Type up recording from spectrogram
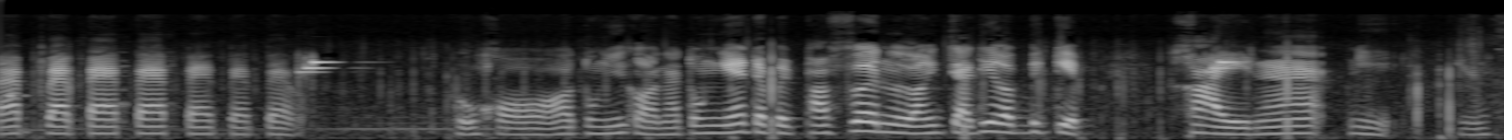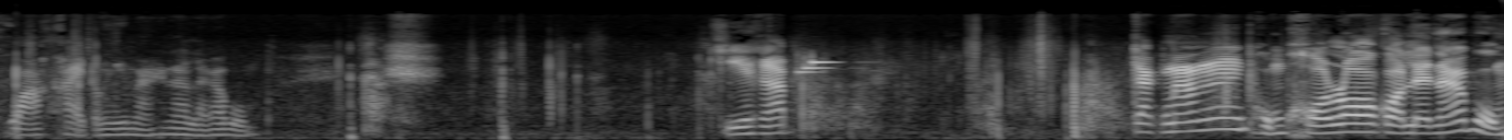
ป๊บแป๊บแป๊บแป๊บแป๊บแป๊บแป๊บผมขอเอาตรงนี้ก่อนนะ ตรงนี้จะเป็นพัซเซิลหลังจากที่เราไปเก็บไข่นะนี่เห็นขวาไข่ตรงนี้ไหมนั่นแหละครับผมโอเคครับ จากนั้นผมขอรอก่อนเลยนะครับผม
